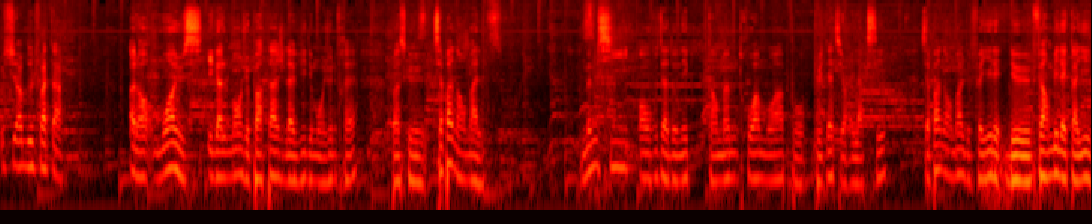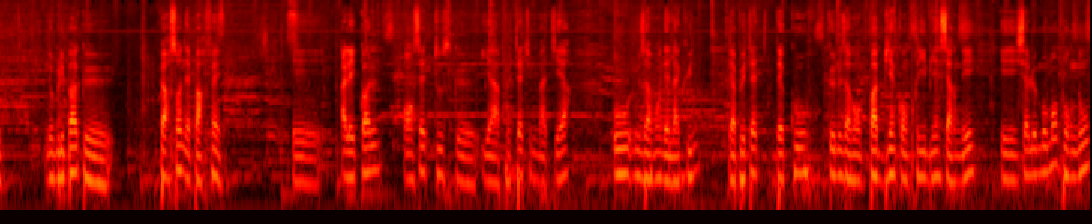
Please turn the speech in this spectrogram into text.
Monsieur Abdul Fattah? Alors moi aussi, également je partage l'avis de mon jeune frère parce que c'est pas normal. Même si on vous a donné quand même trois mois pour peut-être se relaxer, c'est pas normal de, fermer les cahiers. N'oublie pas que personne n'est parfait. Et à l'école, on sait tous qu'il y a peut-être une matière où nous avons des lacunes. Il y a peut-être des cours que nous n'avons pas bien compris, bien cernés. Et c'est le moment pour nous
